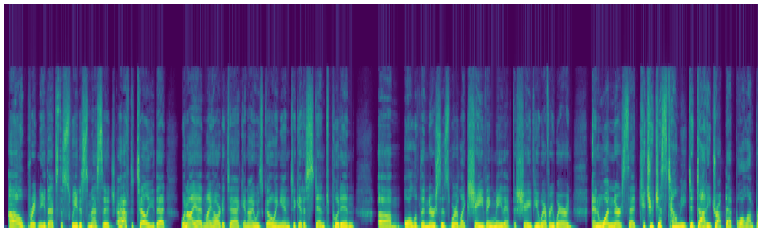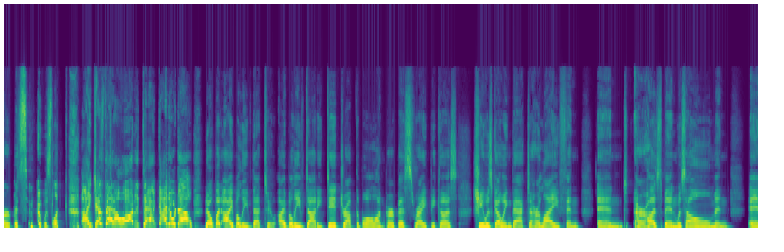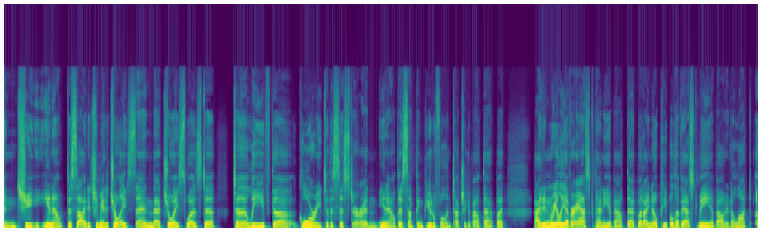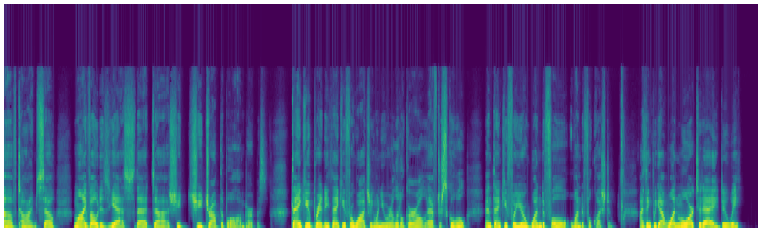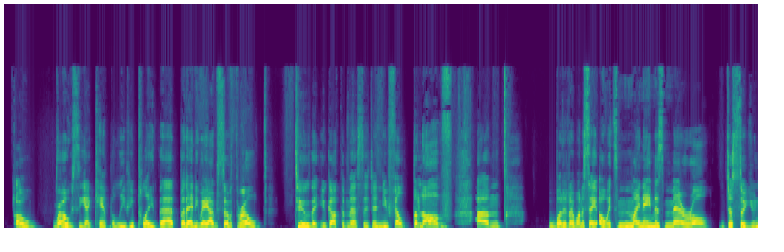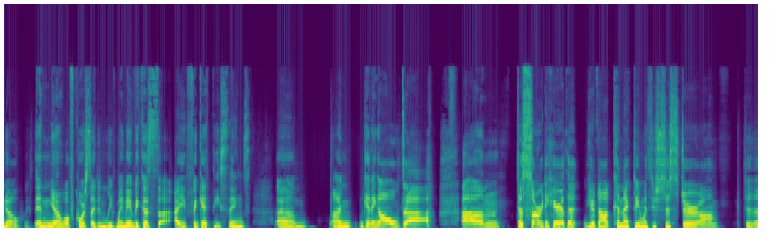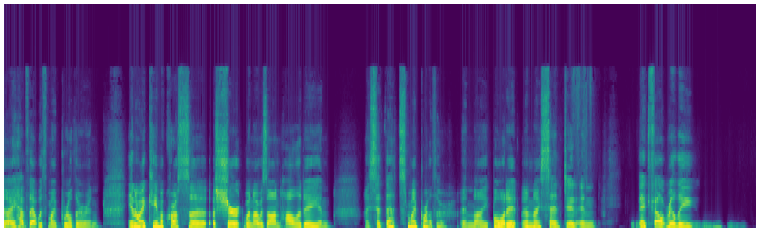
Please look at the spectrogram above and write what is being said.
Oh, Brittany, that's the sweetest message. I have to tell you that when I had my heart attack and I was going in to get a stent put in, um, all of the nurses were like shaving me. They have to shave you everywhere. And and one nurse said, Could you just tell me, did Dottie drop that ball on purpose? And I was like, I just had a heart attack. I don't know. No, but I believe that too. I believe Dottie did drop the ball on purpose, right? Because she was going back to her life and and her husband was home and and she, you know, decided she made a choice. And that choice was to to leave the glory to the sister. And, you know, there's something beautiful and touching about that. But I didn't really ever ask Penny about that, but I know people have asked me about it a lot of times. So my vote is yes, that uh, she she dropped the ball on purpose. Thank you, Brittany. Thank you for watching when you were a little girl after school, and thank you for your wonderful, wonderful question. I think we got one more today. Do we? Oh, Rosie, I can't believe you played that. But anyway, I'm so thrilled too that you got the message and you felt the love. Um, what did I want to say? Oh, it's my name is Meryl, just so you know. And, you know, of course, I didn't leave my name because I forget these things. Um, I'm getting older. Um, just sorry to hear that you're not connecting with your sister. Um, I have that with my brother. And, you know, I came across a, a shirt when I was on holiday and I said, That's my brother. And I bought it and I sent it. And it felt really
